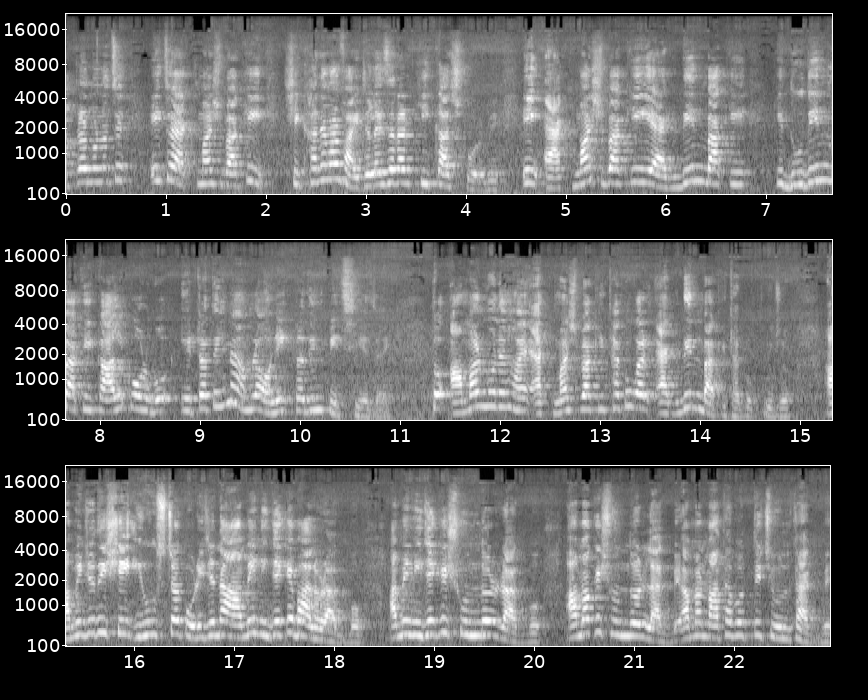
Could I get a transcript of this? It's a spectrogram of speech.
আপনার মনে হচ্ছে এই তো এক মাস বাকি সেখানে আমার ভাইটালাইজার আর কি কাজ করবে? এই এক মাস বাকি একদিন বাকি কি দুদিন বাকি কাল করব এটাতেই না আমরা অনেকটা দিন পিছিয়ে যাই। তো আমার মনে হয় এক মাস বাকি থাকুক আর একদিন বাকি থাকুক পুজো। আমি যদি সেই ইউজটা করি যে না আমি নিজেকে ভালো রাখব আমি নিজেকে সুন্দর রাখব আমাকে সুন্দর লাগবে আমার মাথা ভর্তি চুল থাকবে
